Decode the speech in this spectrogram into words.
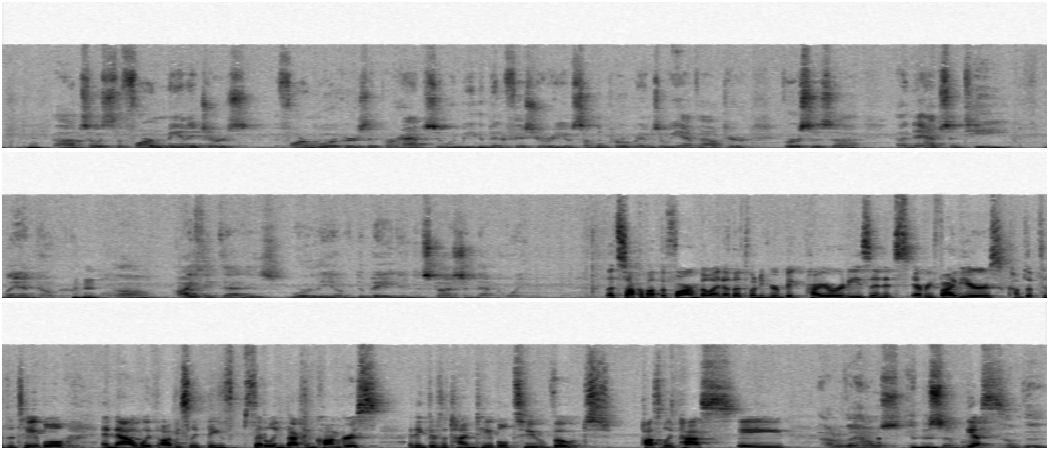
Um, so it's the farm managers, the farm workers that perhaps it would be the beneficiary of some of the programs that we have out there versus uh, an absentee landowner. Um, I think that is worthy of debate and discussion at that point. Let's talk about the farm bill. I know that's one of your big priorities, and it's every five years comes up to the table. Right. And now, with obviously things settling back in Congress, I think there's a timetable to vote, possibly pass a. out of the House in December. Mm-hmm. Yes. Of the,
